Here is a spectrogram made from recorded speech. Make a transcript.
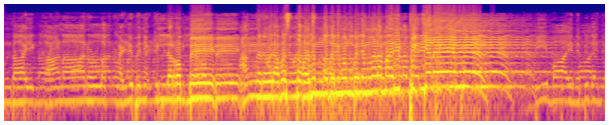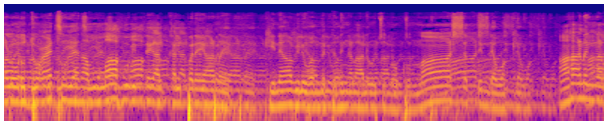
ഉണ്ടായി കാണാനുള്ള കഴിവ് എനിക്കില്ല റബ്ബേ. അങ്ങനെ ഒരു അവസ്ഥ വരുന്നതിന് മുമ്പ് ഞങ്ങളെ മരിപ്പിക്കണേ. ഹബീബായ നബി ദുആ ചെയ്യാൻ അല്ലാഹുവിന്റെ കൽപ്പനയാണ് കിനാവിൽ വന്നിട്ട് നിങ്ങൾ ആലോചിച്ച് നോക്കൂ. നാശത്തിന്റെ വക്കിൽ ആണുങ്ങൾ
